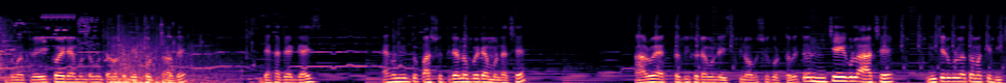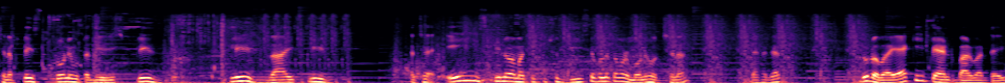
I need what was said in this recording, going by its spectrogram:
শুধুমাত্র এই কয় ডায়মন্ডের মধ্যে আমাকে বের করতে হবে। দেখা যাক গাইজ এখন কিন্তু পাঁচশো তিরানব্বই ডায়মন্ড আছে। আরও একটা দুশো ডায়মন্ডের স্পিন অবশ্যই করতে হবে। তো নিচে এগুলো আছে। নিচেরগুলো তো আমাকে দিচ্ছে না। প্লিজ থ্রোনিমুটটা দিয়ে দিস। প্লিজ প্লিজ ভাই প্লিজ আচ্ছা এই স্পিনও আমাকে কিছু দিয়েছে বলে তো আমার মনে হচ্ছে না। দেখা যাক। দুটো ভাই, একই প্যান্ট বারবার দেয়।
